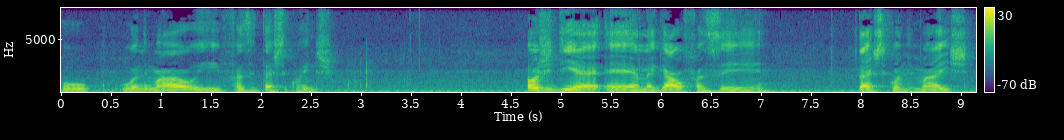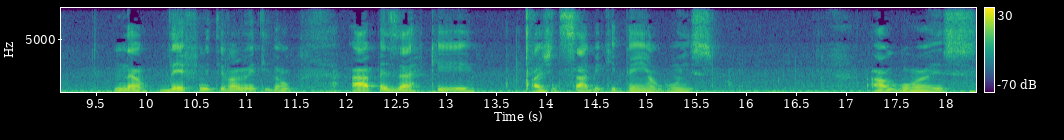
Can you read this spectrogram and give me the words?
o o animal e fazer teste com eles. Hoje em dia é legal fazer teste com animais? Não, definitivamente não. Apesar que a gente sabe que tem alguns algumas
